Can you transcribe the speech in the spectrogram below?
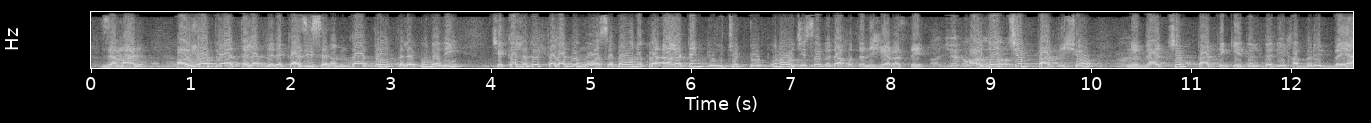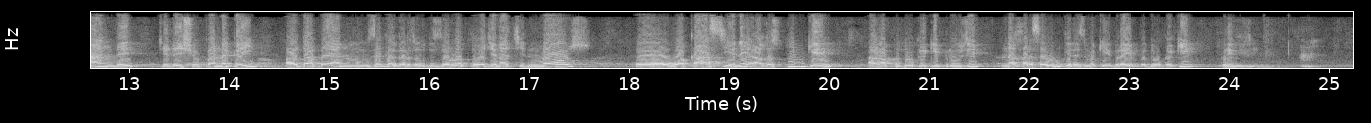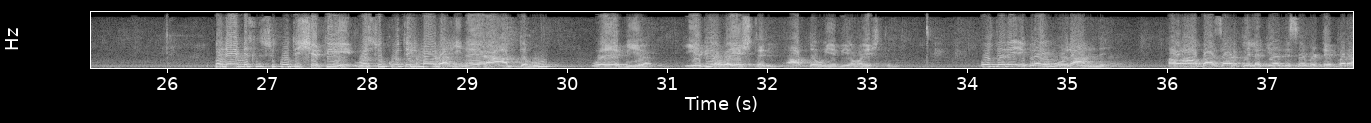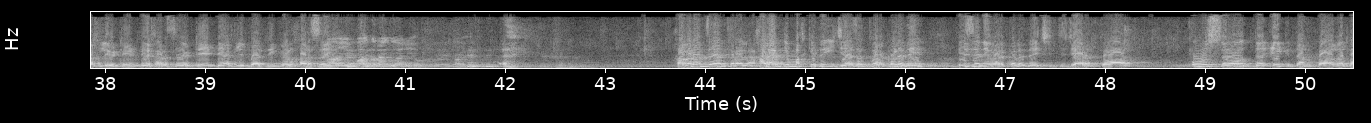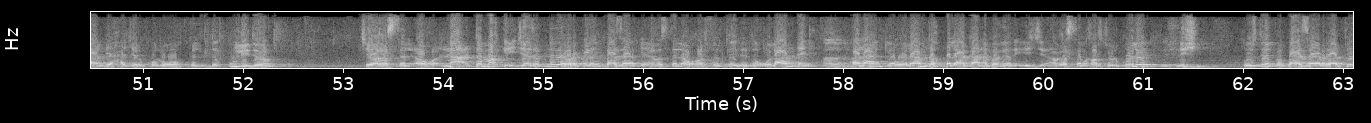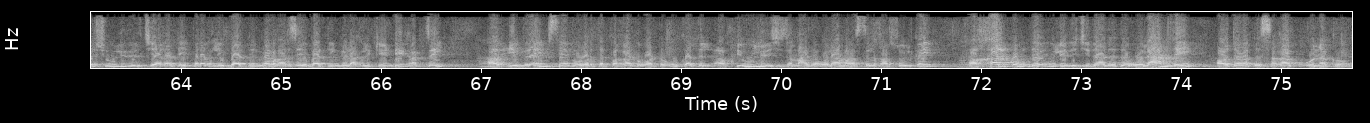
زمال او یا بیا طلب د قاضي سره دا درې طلبونه دي چې کله د طلب محاسبه ونکړه هغه ټنګ کې اوچت ټوپ نه چې څه به دا خو ته نشي غسته او د چپ پاتې شو نو دا چپ پاتې کېدل د دې خبرې بیان دی چې د شپه نه کوي او دا بیان مونږ زګه ګرځو د ضرورت د وجنه چې نوش وکاس یعنی اغستون کې هغه په دوکه کې پروزي نه خرڅون کې رزمه کې ابراهيم په دوکه کې پروزي ولې مثل سکوت الشفيع وسکوت المولى حين يرى عبده ويبيع يبيع ويشتري عبده يبيع ويشتري اوس د ابراهيم غلام دی او هغه بازار کې لګیا د سه بټه پر اخلي ټینډه خرڅه ټینډه اخلي بادنګل خرڅه خبرم زه انتر خلک مخکې د اجازه ورکړه دی اذن ورکړه دی چې تجارت کوا اوس د یک دم پاغه باندې حجر کول وختل د اولی د چې غسل او نه د مخ کې اجازه نه ورکړي بازار کې غسل او خرصول کې د غلام دی حالان کې غلام د خپل اکان بغیر غسل خرصول کولی نشي اوس د په بازار راتیر شولې د چې هغه ټیکر اخلي بادنګل خرڅي بادنګل اخلي ټینډي خرڅي او ابراهيم صاحب ورته په غټ غټ او قتل اخيول چې زما د غلام غسل خرصول کوي خلکم د اولید چې دا د غلام دی او دا د سغب اونکو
